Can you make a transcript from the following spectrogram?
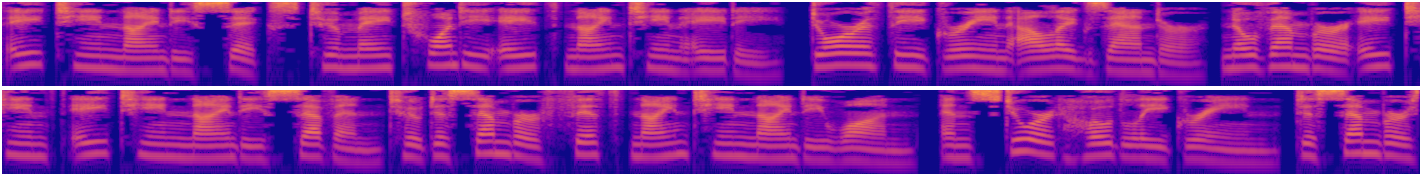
1896 to May 28, 1980), Dorothy Greene Alexander (November 18, 1897 to December 5, 1991), and Stuart Hoadley Greene (December 2,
